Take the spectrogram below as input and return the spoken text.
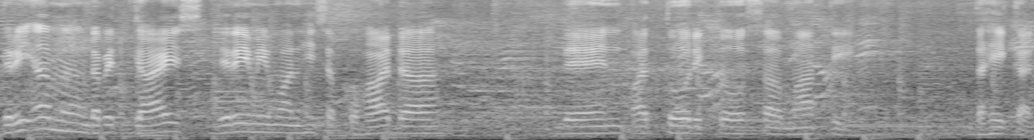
Diri am ang dapat guys. Diri mi mo anhi sa Puhada. Then padto dito sa Mati. Dahikan.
